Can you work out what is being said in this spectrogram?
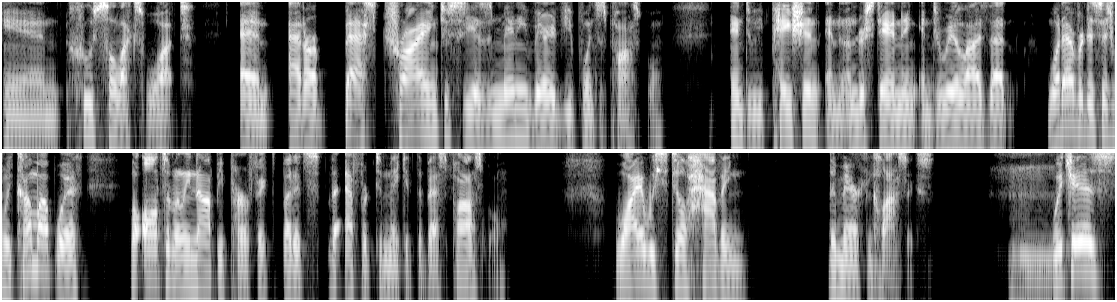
and who selects what, and at our best, trying to see as many varied viewpoints as possible, and to be patient and understanding, and to realize that whatever decision we come up with will ultimately not be perfect, but it's the effort to make it the best possible. Why are we still having the American classics? Mm. Which is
